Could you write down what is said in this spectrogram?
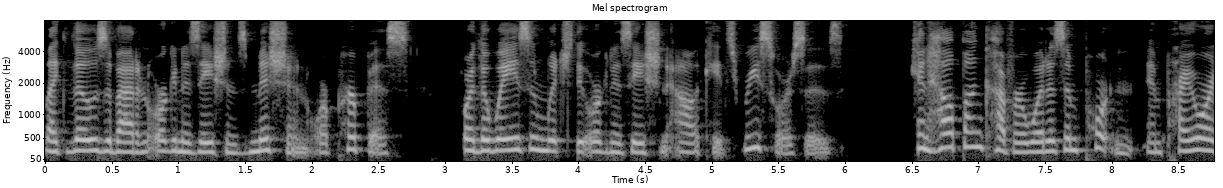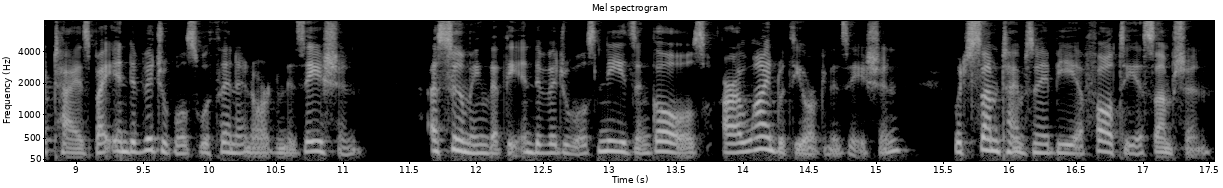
like those about an organization's mission or purpose, or the ways in which the organization allocates resources, can help uncover what is important and prioritized by individuals within an organization, assuming that the individual's needs and goals are aligned with the organization, which sometimes may be a faulty assumption.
